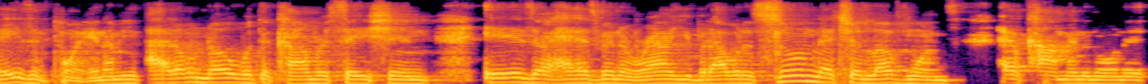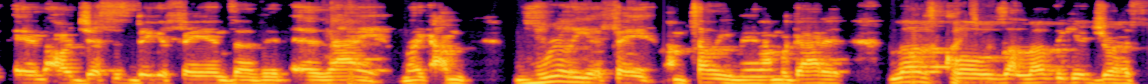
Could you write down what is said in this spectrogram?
amazing point. And I mean, I don't know what the conversation is or has been around you, but I would assume that your loved ones have commented on it and are just as big a fans of it as I am. Like, I'm really a fan. I'm telling you, man, I'm a guy that loves clothes. I love to get dressed.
